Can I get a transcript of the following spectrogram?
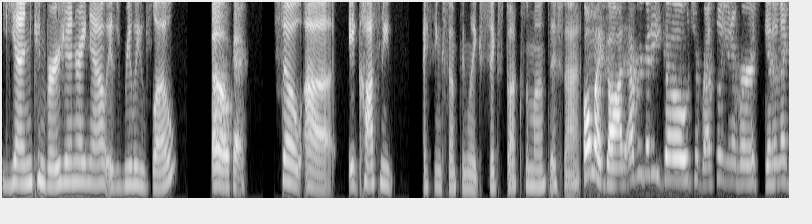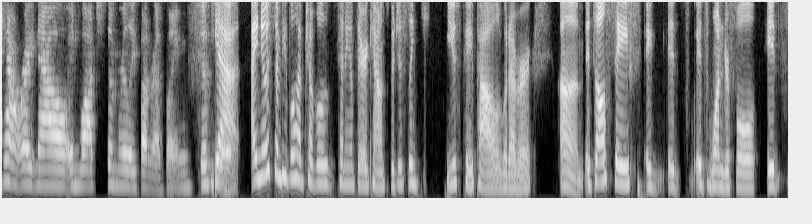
yen conversion right now is really low. Oh, okay. So uh it cost me I think something like six bucks a month, if that. Oh my god! Everybody go to Wrestle Universe, get an account right now, and watch some really fun wrestling. Just yeah i know some people have trouble setting up their accounts but just like use paypal or whatever um it's all safe it, it's it's wonderful it's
